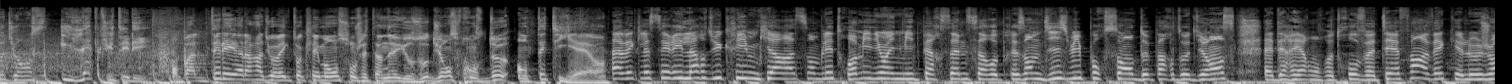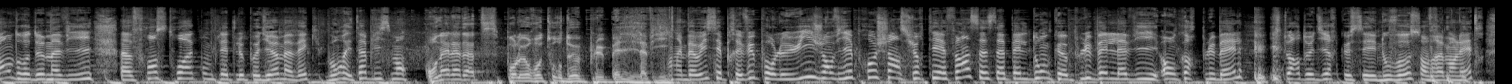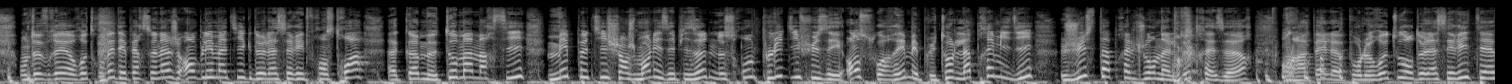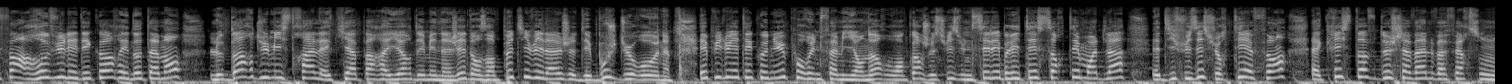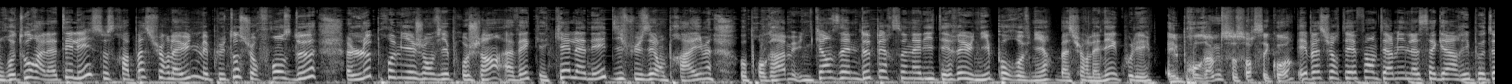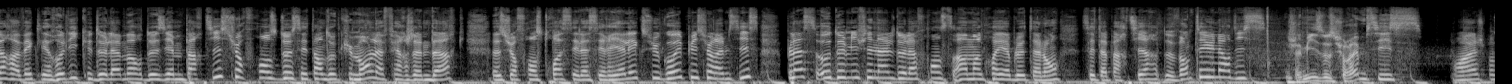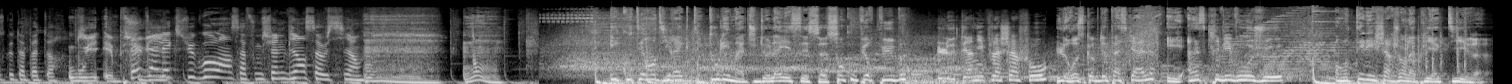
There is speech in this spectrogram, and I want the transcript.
audiences et l'actu télé. On parle télé à la radio avec toi Clémence, on jette un œil aux audiences France 2 en tête hier. Avec la série L'Art du crime qui a rassemblé 3 millions et demi de personnes, ça représente 18% de part d'audience. Derrière, on retrouve TF1 avec Le gendre de ma vie. Euh, France 3 complète le podium avec Bon rétablissement. On a la date pour le retour de Plus belle la vie. Eh ben oui, c'est prévu pour le 8 janvier prochain sur TF1. Ça s'appelle donc Plus belle la vie, encore plus belle, histoire de dire que c'est nouveau sans vraiment On devrait retrouver des personnages emblématiques de la série de France 3 euh, comme Thomas Marcy. Mais petit changement, les épisodes ne seront plus diffusés en soirée mais plutôt l'après-midi, juste après le journal de 13h. On le rappelle, pour le retour de la série, TF1 a revu les décors et notamment le bar du Mistral qui a par ailleurs déménagé dans un petit village des Bouches du Rhône. Et puis lui était connu pour une famille en or ou encore Je suis une célébrité, sortez-moi de là, diffusé sur TF1. Christophe de Chavannes va faire son retour à la télé. Ce sera pas sur la une, mais plutôt sur France 2 le 1er janvier prochain avec Quelle année diffusé en prime. Au programme, une quinzaine de personnalités réunies pour revenir bah, sur l'année écoulée. Et le programme ce soir c'est quoi? Et bah sur TF1 on termine la saga Harry Potter avec les reliques de la mort deuxième partie. Sur France 2 c'est un document, l'affaire Jeanne d'Arc. Euh, Sur France 3 c'est la série Alex Hugo et puis sur M6 place aux demi-finales de la France un incroyable talent. C'est à partir de 21h10. Je mise sur M6. Ouais, je pense que t'as pas tort. Oui, et Peut-être suivi. Alex Hugo, hein, ça fonctionne bien ça aussi. hein. Non. Écoutez en direct tous les matchs de l'ASSE sans coupure pub, le dernier flash info, l'horoscope de Pascal et inscrivez-vous au jeu en téléchargeant l'appli active.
